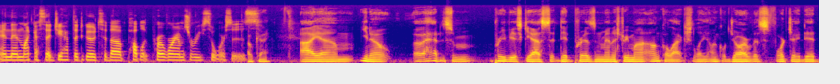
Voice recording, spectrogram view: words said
And then, like I said, you have to go to the public programs resources. Okay. I um, you know, uh, had some previous guests that did prison ministry. My uncle actually, Uncle Jarvis Forte, did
